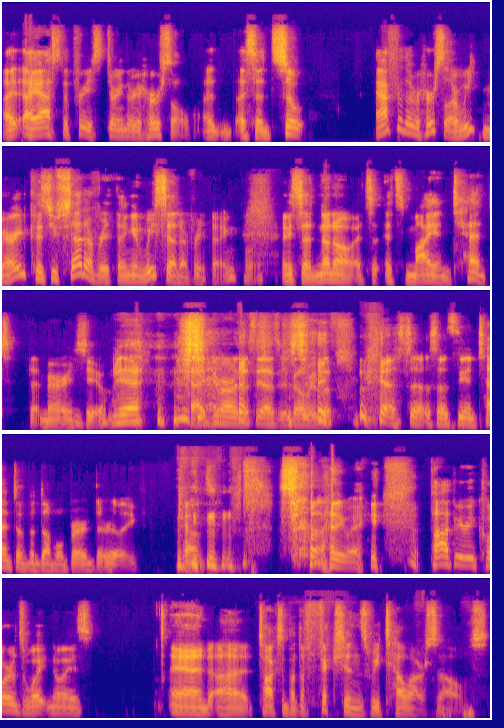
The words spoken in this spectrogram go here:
I, I asked the priest during the rehearsal. I, I said, "So after the rehearsal, are we married? Because you said everything, and we said everything." Hmm. And he said, "No, no. It's it's my intent that marries you." Yeah, I do remember this. Yes, you told me this. yeah. So so it's the intent of the double bird that really counts. so anyway, Poppy records white noise and uh, talks about the fictions we tell ourselves.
